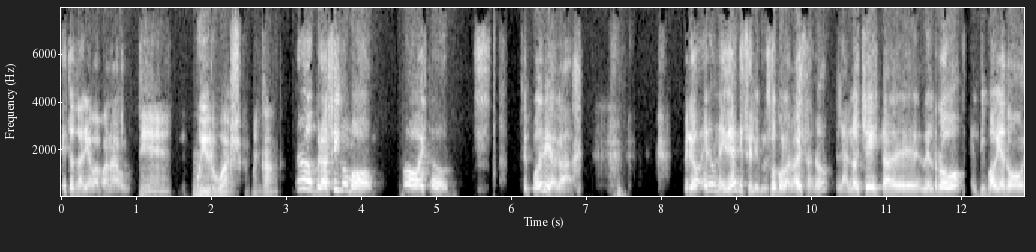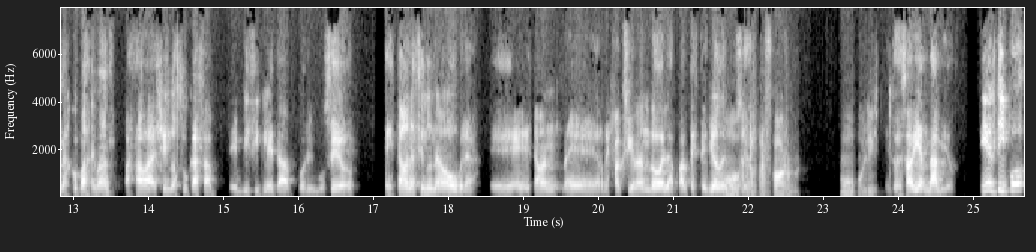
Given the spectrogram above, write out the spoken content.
esto estaría para afanarlo. Bien. Muy uruguayo, me encanta. No, pero así como, oh, esto se podría acá. Pero era una idea que se le cruzó por la cabeza, ¿no? La noche esta de- del robo, el tipo había tomado unas copas de más, pasaba yendo a su casa en bicicleta por el museo, estaban haciendo una obra, eh, estaban eh, refaccionando la parte exterior del Uh, museo. reforma. Uh, listo. Entonces había andamios. Y el tipo,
